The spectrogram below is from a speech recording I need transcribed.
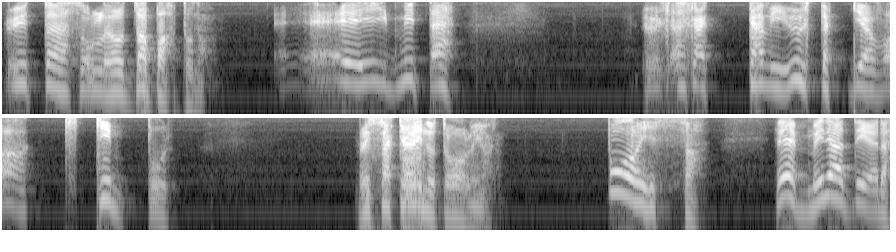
Mitä sulle on tapahtunut? Ei mitä. Kä- kävi yhtäkkiä vaan ki- kimppuun. Missä keinutuoli on? Poissa. En minä tiedä.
